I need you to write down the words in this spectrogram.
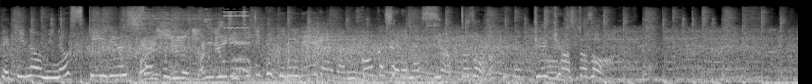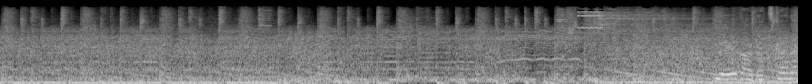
敵のミノフスキー粒子サンプルより一時的にレーダーが無効化されます。やったぞ。撃破したぞレーダーが使えない。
